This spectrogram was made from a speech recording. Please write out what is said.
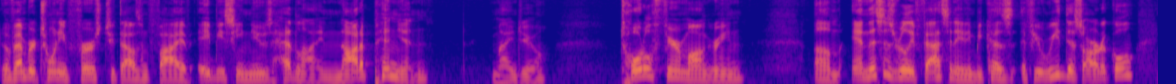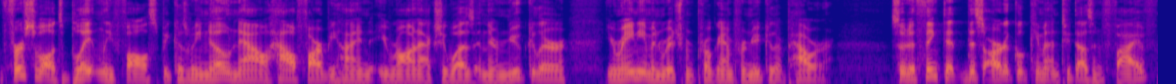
November 21st, 2005, ABC News headline, not opinion, mind you, total fear mongering. Um, and this is really fascinating because if you read this article, first of all, it's blatantly false because we know now how far behind Iran actually was in their nuclear uranium enrichment program for nuclear power. So to think that this article came out in 2005,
